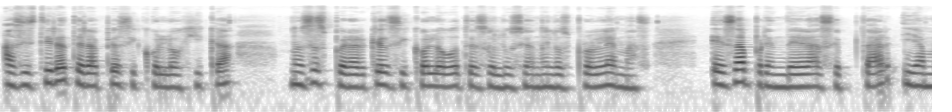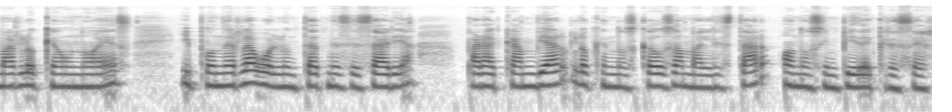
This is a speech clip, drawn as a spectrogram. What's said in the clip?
Asistir a terapia psicológica no es esperar que el psicólogo te solucione los problemas, es aprender a aceptar y amar lo que uno es y poner la voluntad necesaria para cambiar lo que nos causa malestar o nos impide crecer.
